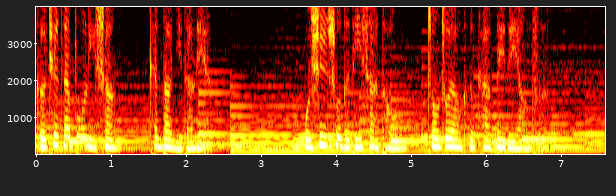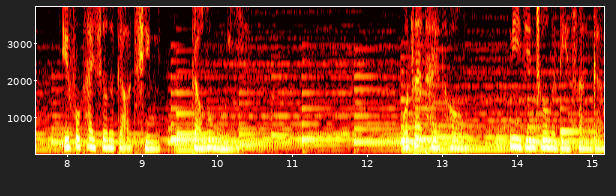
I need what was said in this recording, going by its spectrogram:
可却在玻璃上看到你的脸。我迅速的低下头，装作要喝咖啡的样子，一副害羞的表情表露无遗。我再抬头，你已经抽了第三根。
